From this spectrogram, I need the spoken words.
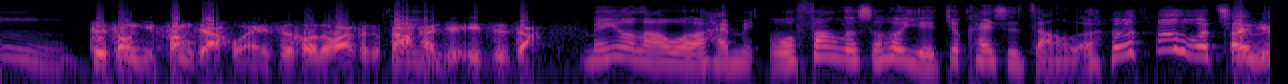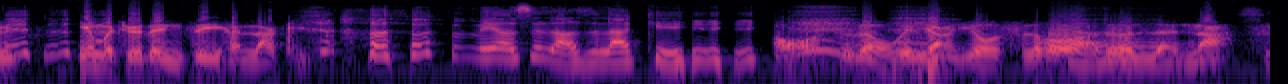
嗯，自从你放假回来之后的话，这个大盘就一直涨。没有啦，我还没，我放的时候也就开始涨了，我那你前面你有没有觉得你自己很 lucky？没有是老师 lucky，哦，真的，我跟你讲，有时候啊，这个人呐、是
